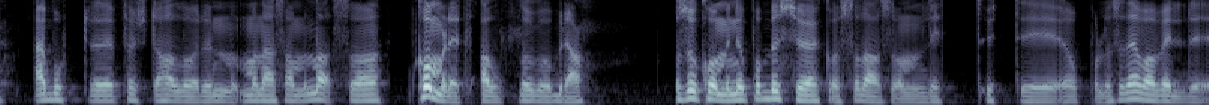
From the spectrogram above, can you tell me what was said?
er borte det første halvåret man er sammen, da. Så kommer det alt til å gå bra. Og så kom hun jo på besøk også, da, sånn litt uti oppholdet, så det var veldig,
